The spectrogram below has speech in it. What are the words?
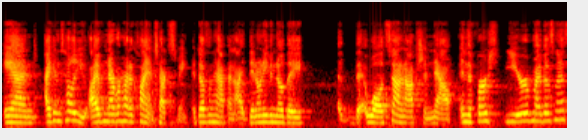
And I can tell you, I've never had a client text me. It doesn't happen. I, they don't even know they well, it's not an option now. In the first year of my business,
